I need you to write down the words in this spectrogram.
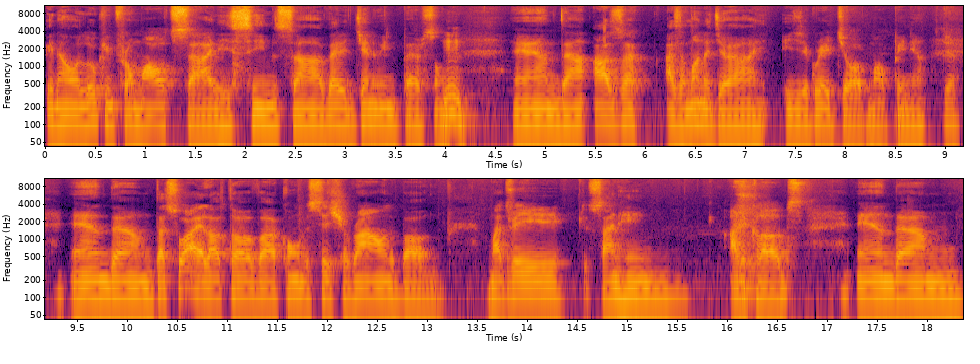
you know, looking from outside, he seems a very genuine person, and uh, as a as a manager, he did a great job, in my opinion. Yeah. and um, that's why a lot of uh, conversation around about Madrid to sign him, other clubs, and um,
